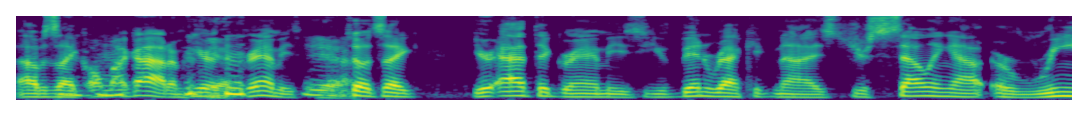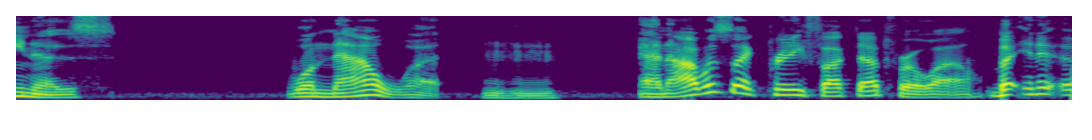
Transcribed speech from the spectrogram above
I was like, oh my god, I'm here at the Grammys. Yeah. So it's like you're at the Grammys, you've been recognized, you're selling out arenas. Well, now what? Mm-hmm. and I was like pretty fucked up for a while. But in a, uh,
